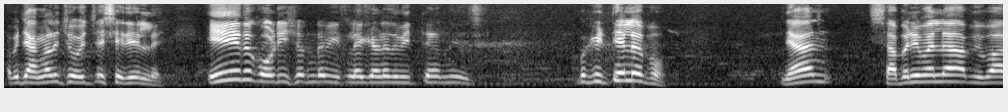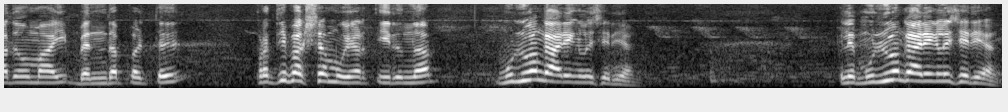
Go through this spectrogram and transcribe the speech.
അപ്പോൾ ഞങ്ങൾ ചോദിച്ചാൽ ശരിയല്ലേ? ഏത് കോടീശ്വരന്റെ വീട്ടിലേക്കാണ് ഇത് വിറ്റതെന്ന് ചോദിച്ചു അപ്പോൾ കിട്ടിയല്ലോ ഇപ്പോൾ ഞാൻ ശബരിമല വിവാദവുമായി ബന്ധപ്പെട്ട് പ്രതിപക്ഷം ഉയർത്തിയിരുന്ന മുഴുവൻ കാര്യങ്ങൾ ശരിയാണ്. ഇല്ലേ മുഴുവൻ കാര്യങ്ങൾ ശരിയാണ്.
